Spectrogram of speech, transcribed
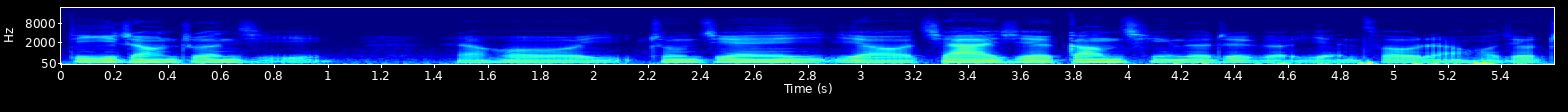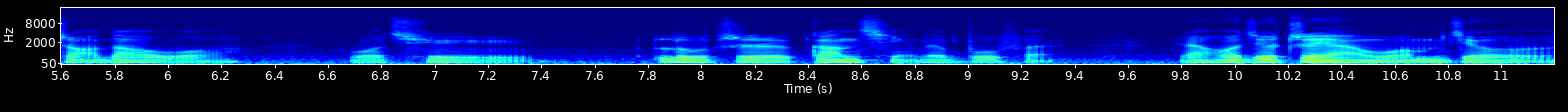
第一张专辑，然后中间要加一些钢琴的这个演奏，然后就找到我，我去录制钢琴的部分，然后就这样我们就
